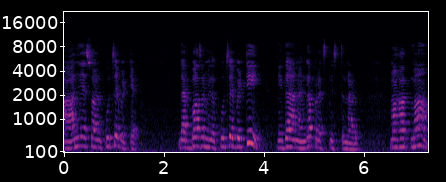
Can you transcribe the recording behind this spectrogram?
ఆ ఆంజనేయ స్వామిని కూర్చోబెట్టాడు. దర్భాసనం మీద కూర్చోబెట్టి నిదానంగా ప్రశ్నిస్తున్నాడు. మహాత్మా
